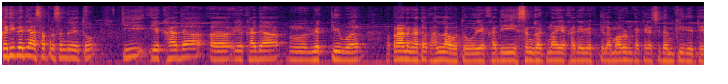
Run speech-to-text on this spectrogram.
कधी कधी असा प्रसंग येतो की एखादा एखाद्या व्यक्तीवर प्राणघातक हल्ला होतो एखादी संघटना एखाद्या व्यक्तीला मारून टाकेल अशी धमकी देते.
